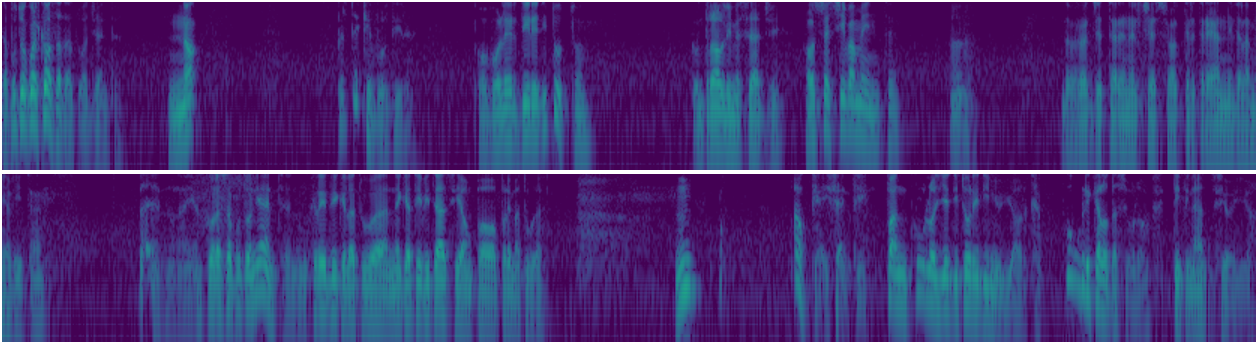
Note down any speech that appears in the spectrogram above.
Saputo qualcosa dal tuo agente? No. Per te che vuol dire? Può voler dire di tutto. Controlli i messaggi? Ossessivamente. Ah. Dovrò gettare nel cesso altri tre anni della mia vita. Beh, non hai ancora saputo niente. Non credi che la tua negatività sia un po' prematura? Mm? Ok, senti. Fanculo gli editori di New York. Pubblicalo da solo. Ti finanzio io.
